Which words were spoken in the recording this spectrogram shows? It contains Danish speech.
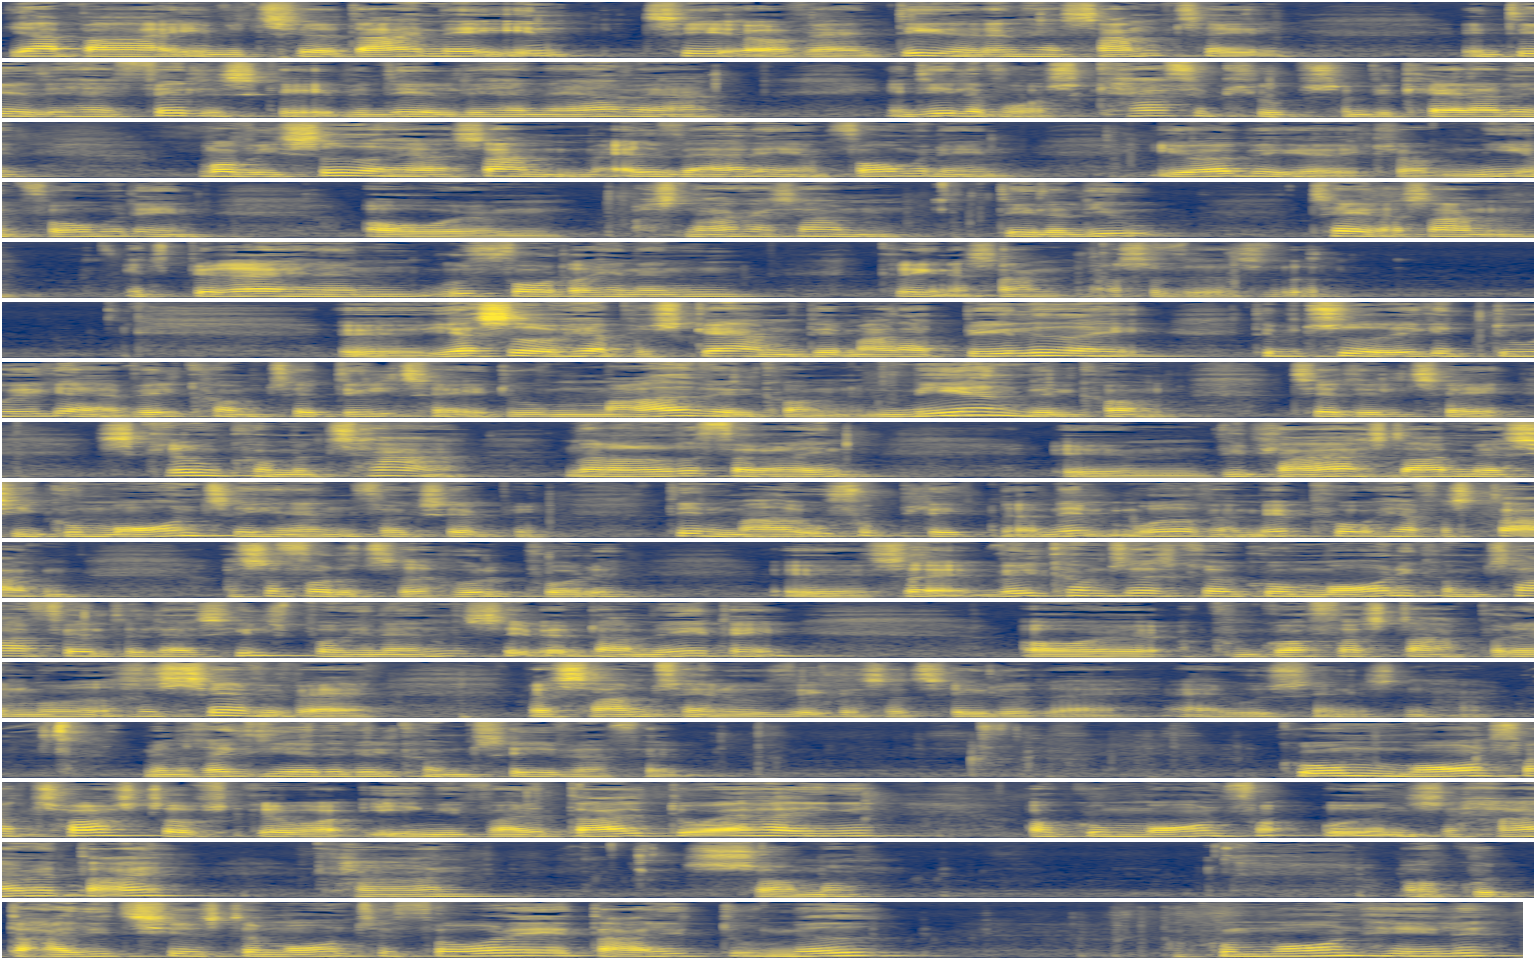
Jeg har bare inviteret dig med ind til at være en del af den her samtale, en del af det her fællesskab, en del af det her nærvær, en del af vores kaffeklub, som vi kalder det, hvor vi sidder her sammen alle hverdage om formiddagen. I øjeblikket er det klokken 9 om formiddagen, og, øhm, og snakker sammen, deler liv, taler sammen, inspirerer hinanden, udfordrer hinanden, griner sammen osv. osv. Øh, jeg sidder her på skærmen, det er mig, der er billede af. Det betyder ikke, at du ikke er velkommen til at deltage. Du er meget velkommen, mere end velkommen til at deltage. Skriv en kommentar, når der er noget, der falder ind. Øh, vi plejer at starte med at sige godmorgen til hinanden, for eksempel. Det er en meget uforpligtende og nem måde at være med på her fra starten, og så får du taget hul på det. Øh, så velkommen til at skrive godmorgen i kommentarfeltet. Lad os hilse på hinanden, se hvem der er med i dag, og, øh, og kom godt fra start på den måde. Og så ser vi, hvad, hvad samtalen udvikler sig til i løbet af, af udsendelsen her. Men rigtig hjertelig velkommen til i hvert fald. Godmorgen fra Tostrup, skriver Inge. Var det dejligt, du er her, Inge. Og godmorgen fra Odense. Hej med dig, Karen Sommer. Og god dejlig tirsdag morgen til Thordag. Dejligt, du er med. Og godmorgen, Helle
